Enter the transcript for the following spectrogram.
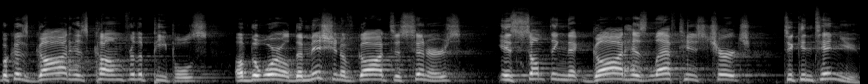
Because God has come for the peoples of the world. The mission of God to sinners is something that God has left His church to continue.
